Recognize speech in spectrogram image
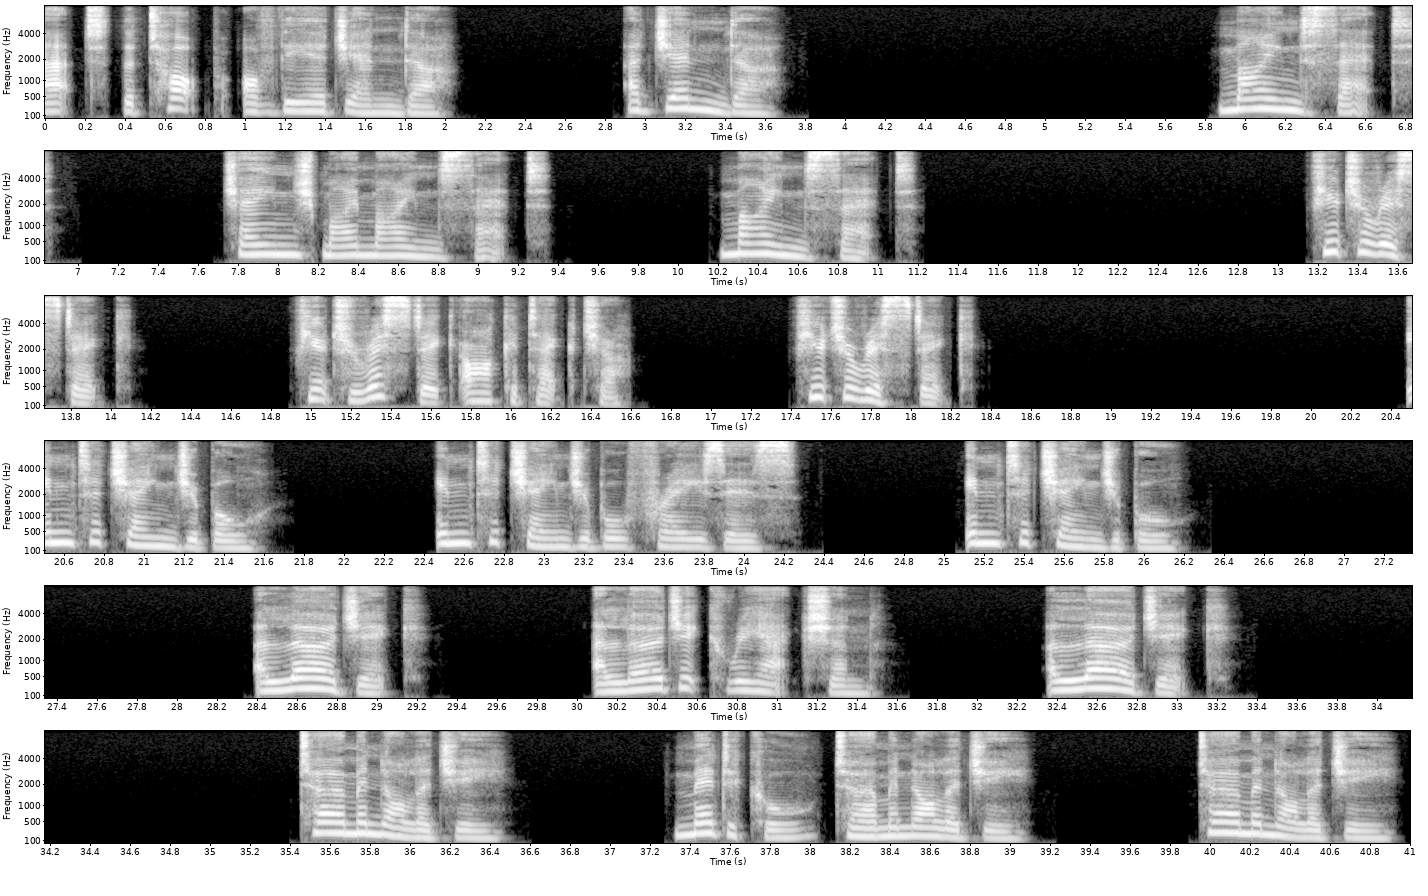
At the top of the agenda. Agenda. Mindset. Change my mindset. Mindset. Futuristic. Futuristic architecture. Futuristic. Interchangeable. Interchangeable phrases. Interchangeable. Allergic. Allergic reaction. Allergic. Terminology. Medical terminology. Terminology.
